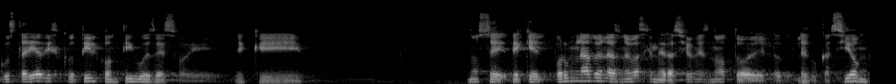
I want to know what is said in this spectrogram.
gustaría discutir contigo es eso, de que no sé, de que por un lado en las nuevas generaciones noto la educación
